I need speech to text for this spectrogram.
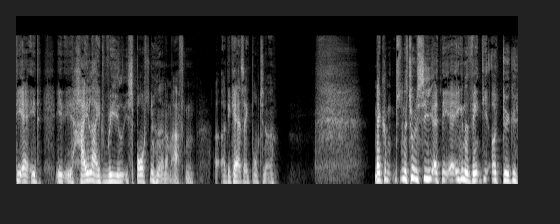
Det er et, et, et highlight reel i sportsnyhederne om aftenen, og det kan jeg altså ikke bruge til noget. Man kan naturligvis sige, at det er ikke nødvendigt at dykke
